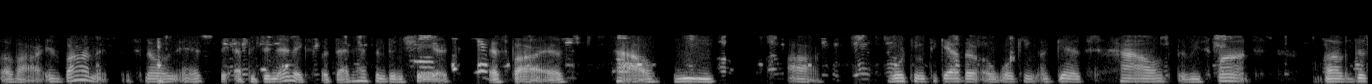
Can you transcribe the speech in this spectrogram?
of our environment. It's known as the epigenetics, but that hasn't been shared as far as how we are working together or working against how the response of this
